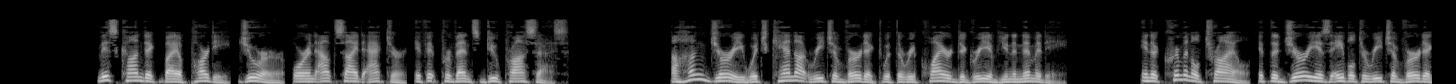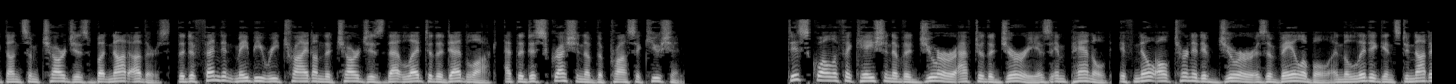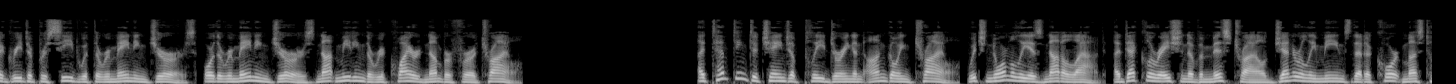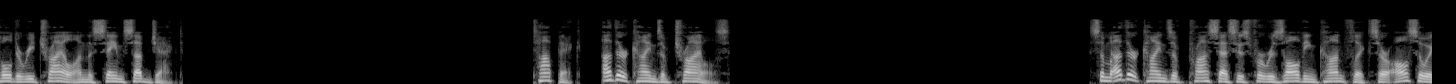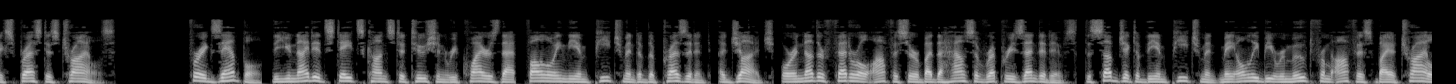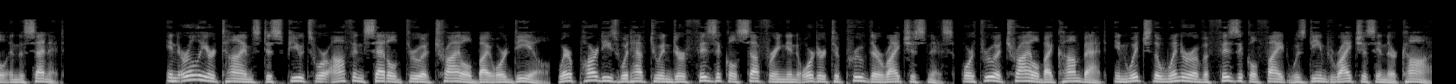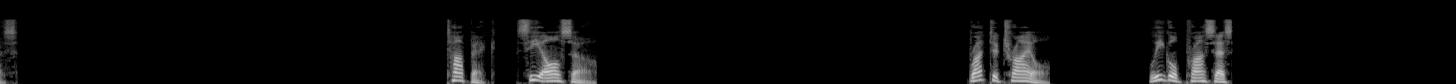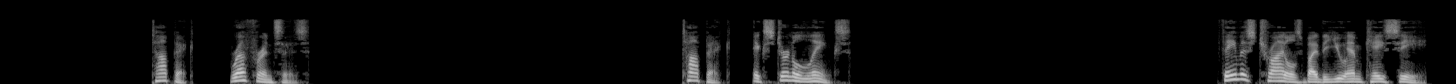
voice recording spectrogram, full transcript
Misconduct by a party, juror, or an outside actor, if it prevents due process. A hung jury which cannot reach a verdict with the required degree of unanimity. In a criminal trial, if the jury is able to reach a verdict on some charges but not others, the defendant may be retried on the charges that led to the deadlock, at the discretion of the prosecution. Disqualification of a juror after the jury is impaneled, if no alternative juror is available and the litigants do not agree to proceed with the remaining jurors, or the remaining jurors not meeting the required number for a trial. Attempting to change a plea during an ongoing trial, which normally is not allowed, a declaration of a mistrial generally means that a court must hold a retrial on the same subject. Other kinds of trials Some other kinds of processes for resolving conflicts are also expressed as trials. For example, the United States Constitution requires that, following the impeachment of the President, a judge, or another federal officer by the House of Representatives, the subject of the impeachment may only be removed from office by a trial in the Senate. In earlier times disputes were often settled through a trial by ordeal, where parties would have to endure physical suffering in order to prove their righteousness, or through a trial by combat, in which the winner of a physical fight was deemed righteous in their cause. See also. Brought to trial. Legal process. Topic. References. Topic. External links. Famous trials by the UMKC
